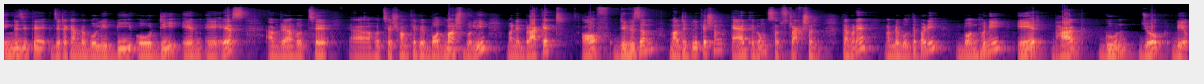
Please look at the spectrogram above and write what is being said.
ইংরেজিতে যেটাকে আমরা বলি B O D M A S আমরা হচ্ছে হচ্ছে সংক্ষেপে বদমাস বলি মানে bracket of division multiplication add এবং সাবস্ট্রাকশন তার মানে আমরা বলতে পারি বন্ধনী, এর ভাগ, গুণ, যোগ, বিয়োগ।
